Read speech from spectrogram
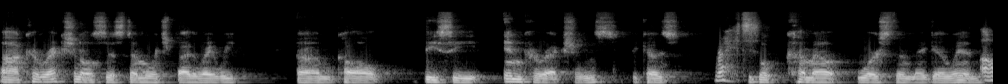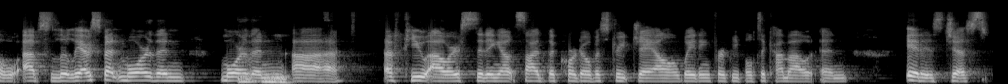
a correctional system, which, by the way, we um, call BC incorrections because Right. people come out worse than they go in. Oh, absolutely. I've spent more than more than uh, a few hours sitting outside the Cordova Street jail waiting for people to come out, and it is just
